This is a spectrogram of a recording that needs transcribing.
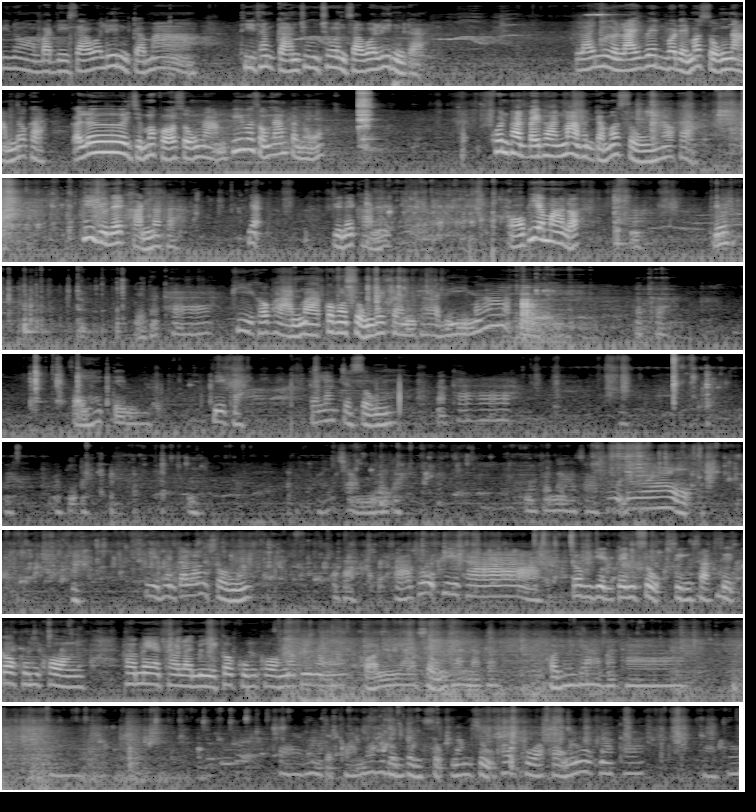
พี่น้องบัดนี้สาวลินกับมาที่ทำการชุมชนสาวลินกะหลายมือหลายเว้นบ่ได้มาสงน้ำเนาะค่ะ ก็เลยสิมาขอสงน้ำพี่มาสงน้ำกับหนูคนผ่านไปผ่านมาเพิ่นกับมาสงเนาะค่ะพี่อยู่ในขันนะคะเนี่ยอยู่ในขันอ๋อพี่เอามาเหรอเดี๋ยวเดี๋ยวนะคะ พี่เขาผ่านมาก็มาส่งด้วยกันค่ะดีมากเลยนะคะ ส่ให้เต็ม นี่ค่ะกำลังจะส่งนะคะเอาพี่อะให้ช่ำเลยอะมทนาสาธุด้วยพี่เพิ่นกำลังส่งนะคะสาธุพี่ค่ะลมเย็นเป็นสุขสิ่งศักดิ์สิทธิ์ก็คุ้มครอง พระแม่ธรณีก็คุ้มครองนะพี่น้อง ขออนุญาตสงฆ์ท่านนะคะ ขออนุญาตนะคะ ขอให้มี แต่ความร่มเย็นเป็นสุขนำสู่ครอบครัวของลูกนะคะสาธุ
